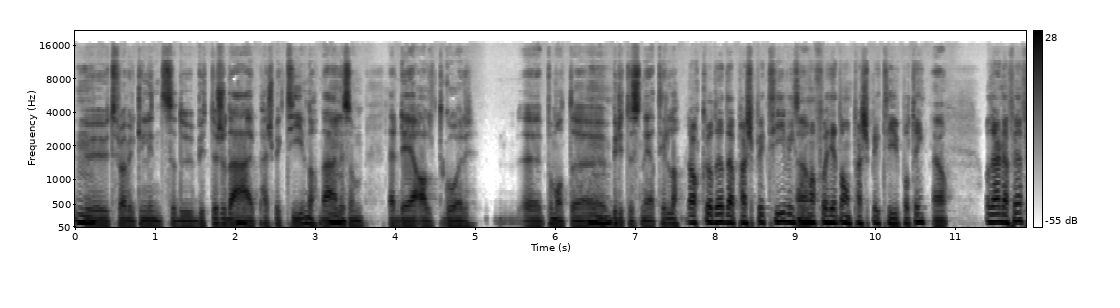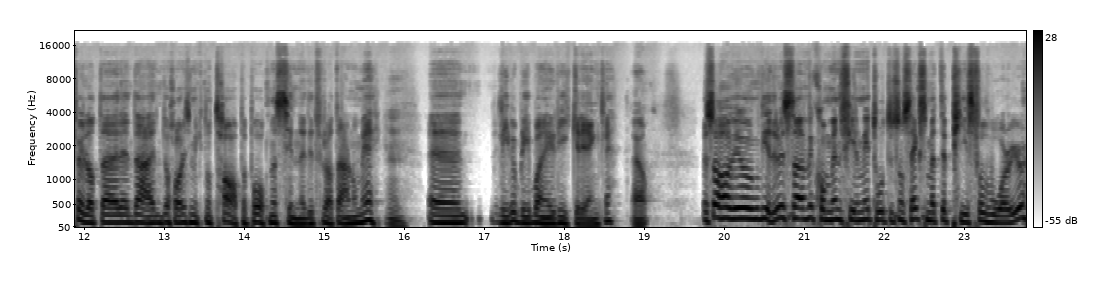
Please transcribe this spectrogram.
ut fra hvilken linse du bytter. Så det er perspektiv. da. Det er, liksom, det, er det alt går eh, på en måte brytes ned til. da. Det er akkurat det, det er perspektiv. Ja. Man får helt annet perspektiv på ting. Ja. Og det er derfor jeg føler at det er, det er, du har liksom ikke noe å tape på å åpne sinnet ditt for at det er noe mer. Eh, livet blir bare rikere, egentlig. Ja. Men så har vi jo videre, så har vi kom med en film i 2006 som heter Peaceful Warrior,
